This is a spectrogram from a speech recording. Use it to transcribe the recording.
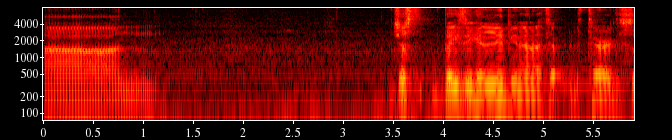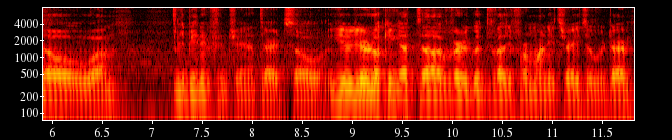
and just basically a Libyan and a third. So um, Libyan infantry and a third. So you're, you're looking at uh, very good value for money trades over there.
